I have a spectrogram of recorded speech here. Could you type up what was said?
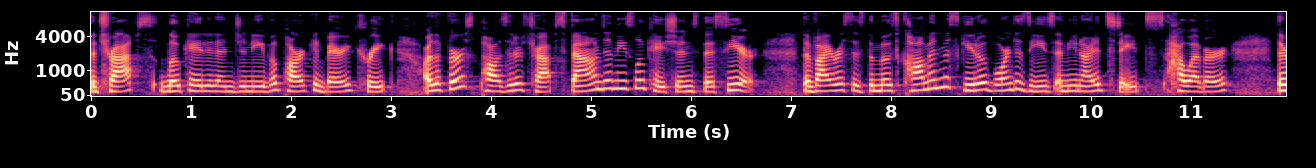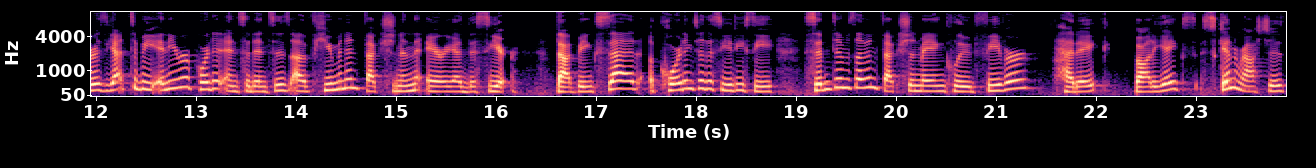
The traps, located in Geneva Park and Berry Creek, are the first positive traps found in these locations this year. The virus is the most common mosquito-borne disease in the United States. However, there is yet to be any reported incidences of human infection in the area this year. That being said, according to the CDC, symptoms of infection may include fever, headache, body aches, skin rashes,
